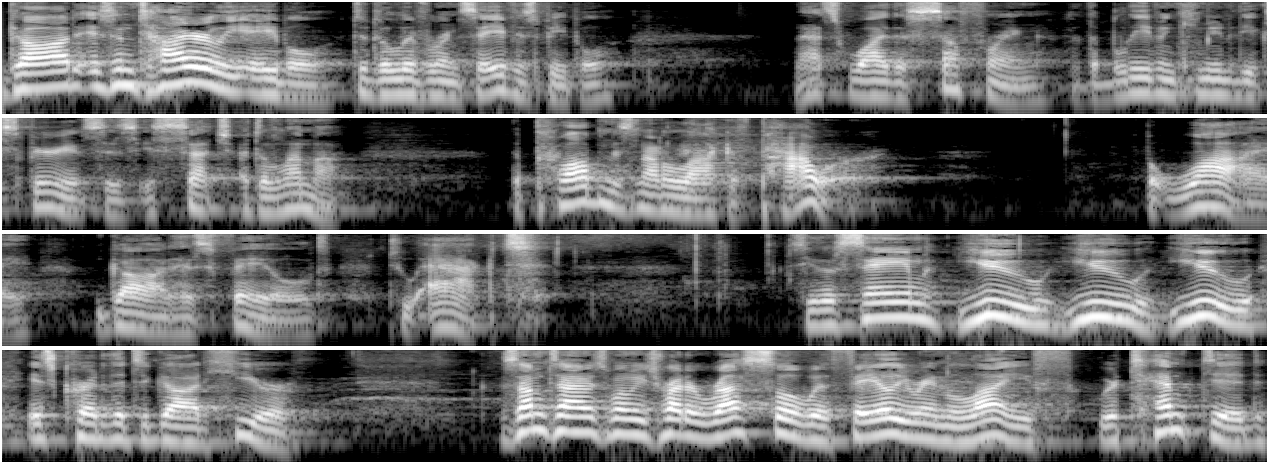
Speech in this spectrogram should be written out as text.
God is entirely able to deliver and save his people. That's why the suffering that the believing community experiences is such a dilemma. The problem is not a lack of power, but why God has failed to act. See, the same you, you, you is credited to God here. Sometimes when we try to wrestle with failure in life, we're tempted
